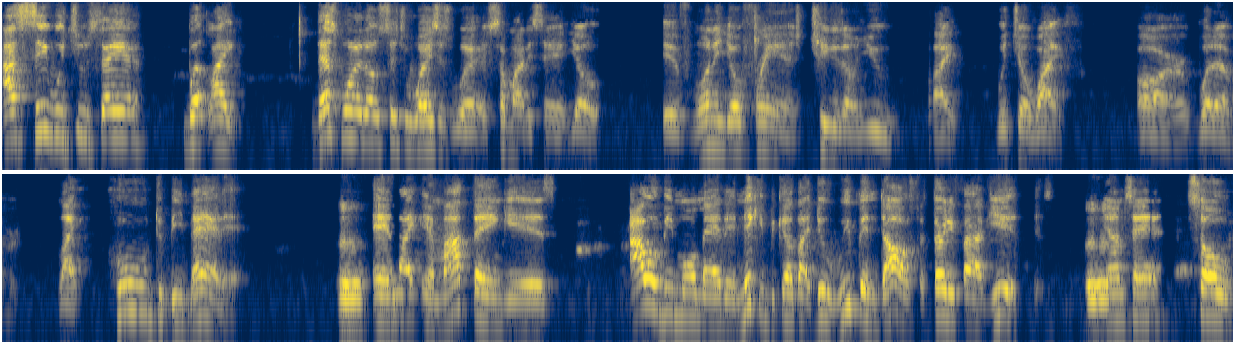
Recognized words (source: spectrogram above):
I see what you saying, but like that's one of those situations where if somebody said, yo, if one of your friends cheated on you, like with your wife, or whatever. Like who to be mad at? Mm-hmm. And like, and my thing is, I would be more mad at Nikki because, like, dude, we've been dogs for 35 years. Mm-hmm. You know what I'm saying? So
